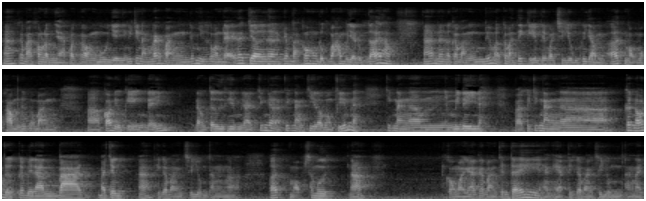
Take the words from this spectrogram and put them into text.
À, các bạn không làm nhạc mà còn mua về những cái chức năng đó các bạn giống như các bạn để đó chơi thôi các bạn cũng không đụng không bao giờ đụng tới đâu. Đó, nên là các bạn nếu mà các bạn tiết kiệm thì các bạn sử dụng cái dòng S110 nếu các bạn à, có điều kiện để đầu tư thêm là chính là chức năng chia đôi bàn phím này chức năng um, MIDI này và cái chức năng uh, kết nối được cái pedal ba ba chân. Đó, thì các bạn sử dụng thằng ờ, uh, S160 đó còn ngoài ra các bạn kinh tế hạn hẹp thì các bạn sử dụng thằng này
